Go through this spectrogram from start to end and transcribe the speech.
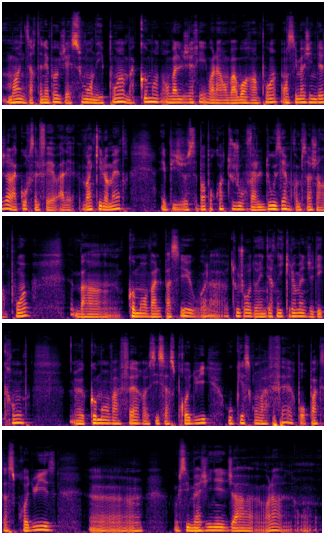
moi, à une certaine époque, j'ai souvent des points. Bah, comment on va le gérer? Voilà, on va avoir un point. On s'imagine déjà, la course, elle fait allez, 20 km. Et puis, je ne sais pas pourquoi, toujours vers le 12e, comme ça, j'ai un point. Ben, comment on va le passer? Voilà, toujours dans les derniers kilomètres, j'ai des crampes. Euh, comment on va faire euh, si ça se produit? Ou qu'est-ce qu'on va faire pour pas que ça se produise? Euh, Ou déjà, voilà, on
